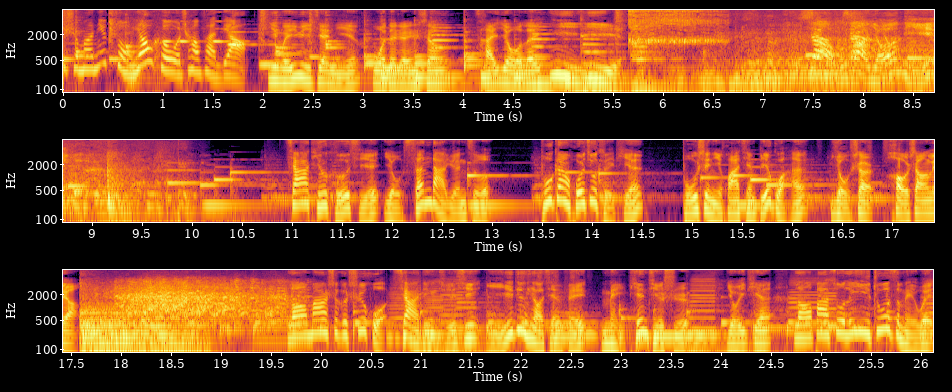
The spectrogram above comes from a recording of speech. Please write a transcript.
为什么你总要和我唱反调？因为遇见你，我的人生才有了意义。笑不笑由你。家庭和谐有三大原则：不干活就嘴甜，不是你花钱别管，有事儿好商量。老妈是个吃货，下定决心一定要减肥，每天节食。有一天，老爸做了一桌子美味，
